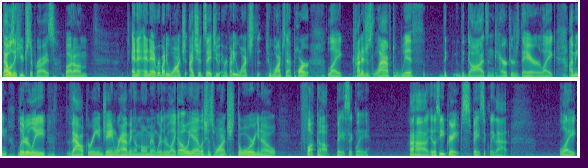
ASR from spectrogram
that was a huge surprise, but um, and and everybody watched. I should say too, everybody watched the, who watched that part, like kind of just laughed with the the gods and characters there. Like, I mean, literally, Valkyrie and Jane were having a moment where they're like, "Oh yeah, let's just watch Thor," you know, fuck up, basically. Haha, let's eat grapes, basically that. Like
